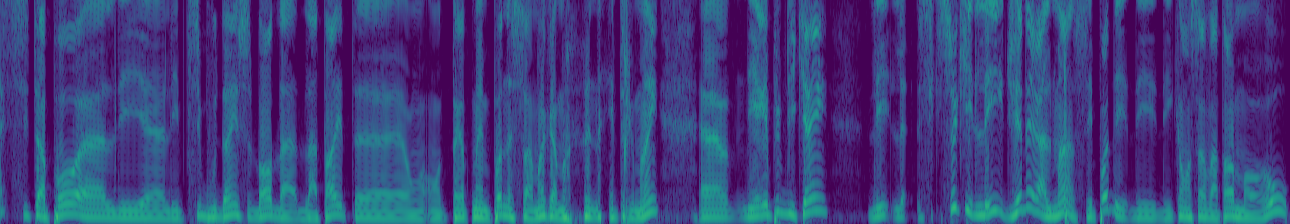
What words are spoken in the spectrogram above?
si t'as pas euh, euh, les, petits boudins sur le bord de la, tête, euh, on, on te traite même pas nécessairement comme un être humain. les républicains ceux qui lisent, généralement, c'est pas des, conservateurs moraux,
